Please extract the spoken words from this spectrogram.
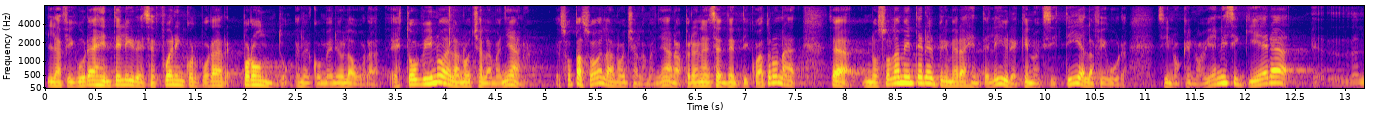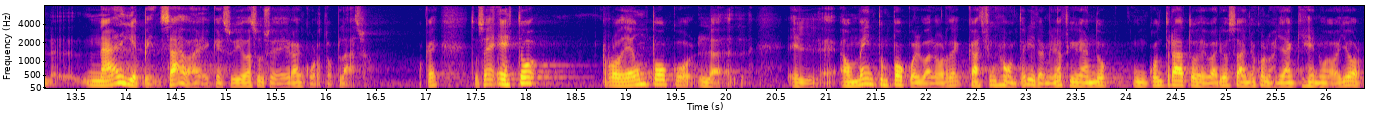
la figura de agente libre se fuera a incorporar pronto en el convenio laboral. Esto vino de la noche a la mañana. Eso pasó de la noche a la mañana, pero en el 74, o sea, no solamente era el primer agente libre, que no existía la figura, sino que no había ni siquiera, eh, nadie pensaba que eso iba a suceder a corto plazo. Entonces, esto rodea un poco, el, aumenta un poco el valor de Catherine Hunter y termina firmando un contrato de varios años con los Yankees de Nueva York.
